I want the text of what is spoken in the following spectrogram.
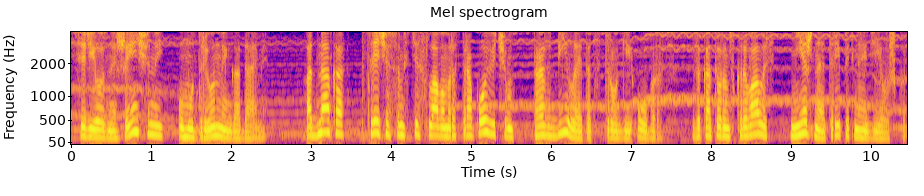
серьезной женщиной, умудренной годами. Однако встреча с Мстиславом Ростроповичем разбила этот строгий образ, за которым скрывалась нежная, трепетная девушка,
